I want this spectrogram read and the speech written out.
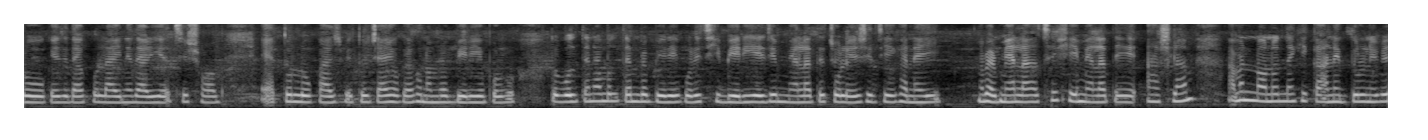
লোক। এই যে দেখো, লাইনে দাঁড়িয়ে আছে সব। এত লোক আসবে। তো যাই হোক, এখন আমরা বেরিয়ে পড়ব। তো বলতে না বলতে আমরা বেরিয়ে পড়েছি। বেরিয়ে যে মেলাতে চলে এসেছি। এখানে আবার মেলা আছে, সেই মেলাতে আসলাম। আমার ননদ নাকি কানের দুল নেবে,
